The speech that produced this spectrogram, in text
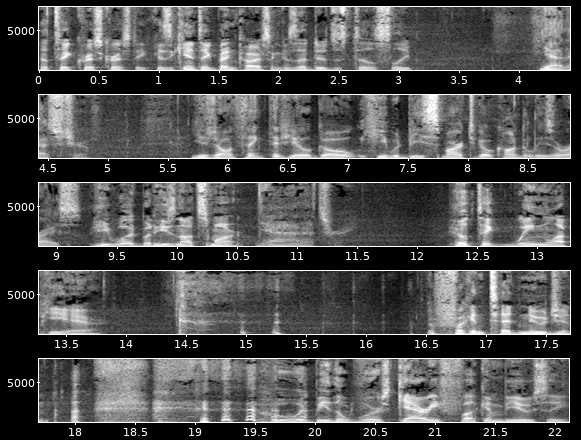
He'll take Chris Christie because he can't take Ben Carson because that dude's still asleep. Yeah, that's true. You don't think that he'll go? He would be smart to go Condoleezza Rice. He would, but he's not smart. Yeah, that's right. He'll take Wayne LaPierre. Fucking Ted Nugent. Who would be the worst? Gary fucking Busey.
